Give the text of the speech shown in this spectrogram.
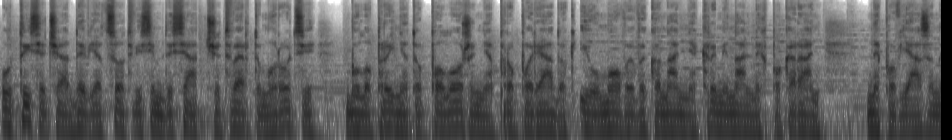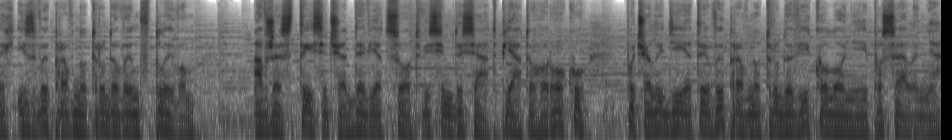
У 1984 році було прийнято положення про порядок і умови виконання кримінальних покарань, не пов'язаних із виправно-трудовим впливом. А вже з 1985 року почали діяти виправно-трудові колонії поселення.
